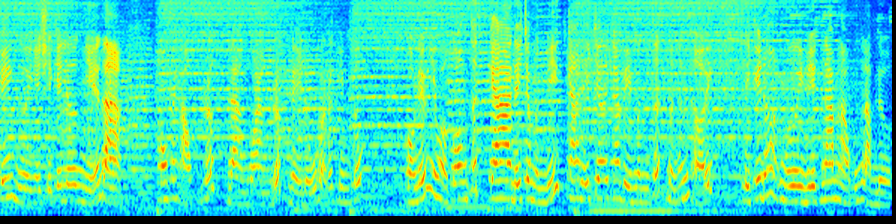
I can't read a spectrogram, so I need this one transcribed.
cái người nghệ sĩ cải lương nghĩa là con phải học rất đàng hoàng, rất đầy đủ và rất nghiêm túc. Còn nếu như mà con thích ca để cho mình biết, ca để chơi, ca vì mình thích, mình hứng khởi, thì cái đó người việt nam nào cũng làm được.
